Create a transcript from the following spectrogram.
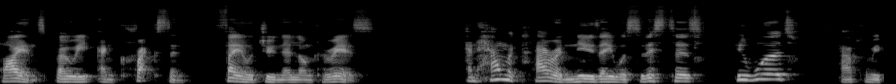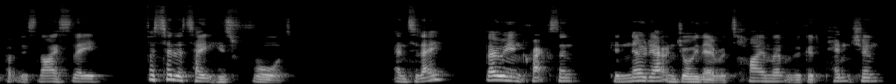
clients Bowie and Craxton failed during their long careers, and how McLaren knew they were solicitors who would, how can we put this nicely, facilitate his fraud. And today, Bowie and Craxton can no doubt enjoy their retirement with a good pension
